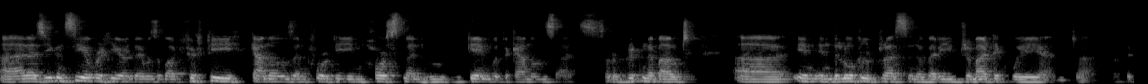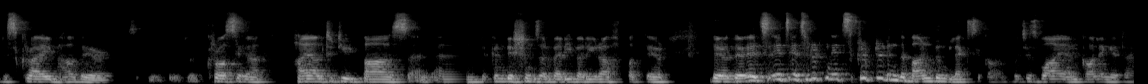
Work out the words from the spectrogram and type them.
Uh, and as you can see over here, there was about 50 camels and 14 horsemen who, came with the camels. That's sort of written about uh, in, in the local press in a very dramatic way. And uh, describe how they're crossing a high altitude pass and, and the conditions are very, very rough, but they're, they're, they're, it's, it's, it's written, it's scripted in the Bandung lexicon, which is why I'm calling it a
